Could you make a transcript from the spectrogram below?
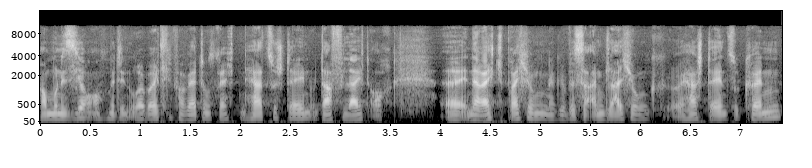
Harmonisierung auch mit den urheberrechtlichen Verwertungsrechten herzustellen und da vielleicht auch äh, in der Rechtsprechung eine gewisse Angleichung äh, herstellen zu können.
